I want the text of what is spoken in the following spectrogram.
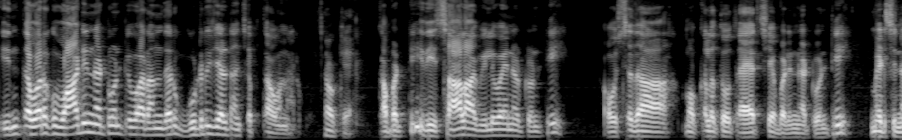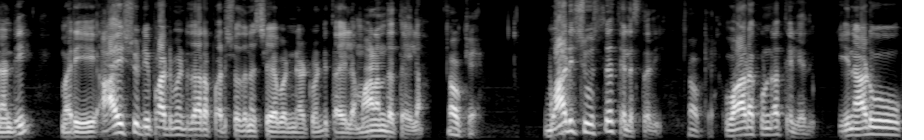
ఇంతవరకు వాడినటువంటి వారందరూ గుడ్ రిజల్ట్ అని చెప్తా ఉన్నారు. ఓకే. కాబట్టి ఇది చాలా విలువైనటువంటి ఔషధ మొక్కలతో తయారు చేయబడినటువంటి మెడిసిన్ అండి. మరి ఆయుష్ డిపార్ట్మెంట్ ద్వారా పరిశోధన చేయబడినటువంటి తైలం ఆనంద తైలం. ఓకే. వాడి చూస్తే తెలుస్తది. ఓకే. వాడకుండా తెలియదు. ఈనాడు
